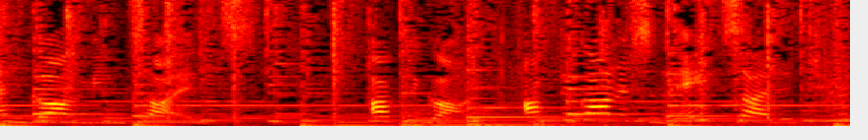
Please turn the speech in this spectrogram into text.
and gon means sides. Octagon. Octagon is an eight-sided, two-dimensional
